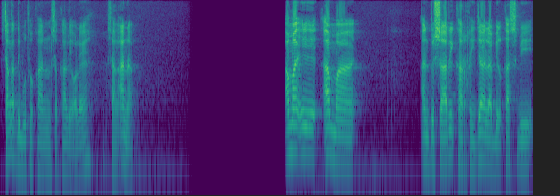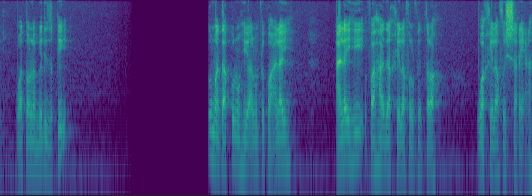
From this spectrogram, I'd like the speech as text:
sangat dibutuhkan sekali oleh sang anak ama ama antusari karrijala bil kasbi wa talabi rizqi Tuma takunu hiya al-munfiqu alaihi alaihi fahada khilaful fitrah wa khilafus syariah.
